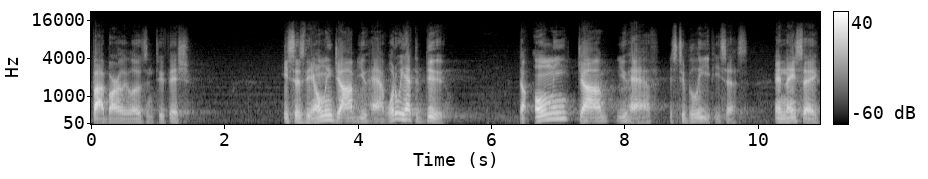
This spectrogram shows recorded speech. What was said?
five barley loaves and two fish. He says, The only job you have, what do we have to do? The only job you have is to believe, he says. And they say,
